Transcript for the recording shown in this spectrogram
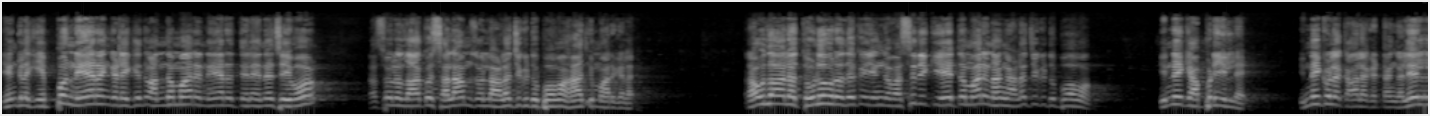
எங்களுக்கு எப்போ நேரம் கிடைக்குதோ அந்த மாதிரி நேரத்தில் என்ன செய்வோம்? ரசூலுல்லாக்கு சலாம் சொல்ல அழைச்சிக்கிட்டு போவோம் ஹாஜிமார்களை. ரவுதாவில் தொழுவுறதுக்கு எங்கள் வசதிக்கு ஏற்ற மாதிரி நாங்கள் அழைச்சிக்கிட்டு போவோம். இன்னைக்கு அப்படி இல்லை. இன்னைக்குள்ள காலகட்டங்களில்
